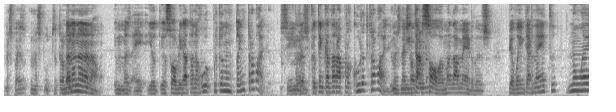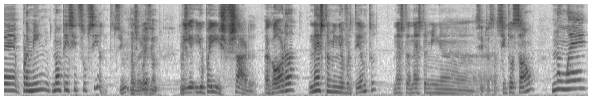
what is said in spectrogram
Mas, tu és, mas o teu Não, trabalho. não, não, não, não. Mas é, eu, eu sou obrigado a estar na rua porque eu não tenho trabalho. Sim, Estás a ver? mas, Porque eu tenho que andar à procura de trabalho. Mas e nesta estar altura- só a mandar merdas pela internet não é, para mim, não tem sido suficiente. sim, mas Estás a por ver? exemplo, mas, E, e o país fechar agora, nesta minha vertente, nesta, nesta minha Situação. situação, não é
